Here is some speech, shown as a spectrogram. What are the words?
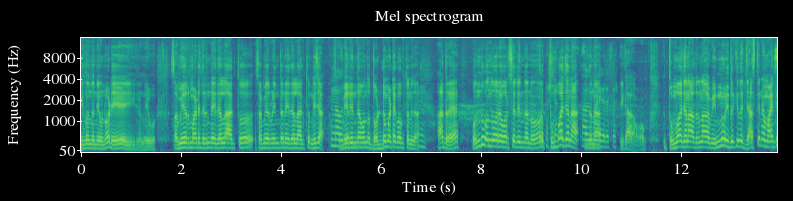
ಈಗ ಒಂದು ನೀವು ನೋಡಿ ಈಗ ನೀವು ಸಮೀರ್ ಮಾಡಿದ್ರಿಂದ ಇದೆಲ್ಲ ಆಗ್ತು ಸಮೀರ್ನಿಂದನೇ ಇದೆಲ್ಲ ಆಗ್ತು ನಿಜ. ಸಮೀರಿಂದ ಒಂದು ದೊಡ್ಡ ಮಟ್ಟಕ್ಕೆ ಹೋಗ್ತು ನಿಜ. ಆದರೆ ಒಂದು ಒಂದೂವರೆ ವರ್ಷದಿಂದನೂ ತುಂಬ ಜನ ಇದನ್ನ ಈಗ ತುಂಬ ಜನ ಅದನ್ನ ಇನ್ನೂ ಇದಕ್ಕಿಂತ ಜಾಸ್ತಿನೇ ಮಾಹಿತಿ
